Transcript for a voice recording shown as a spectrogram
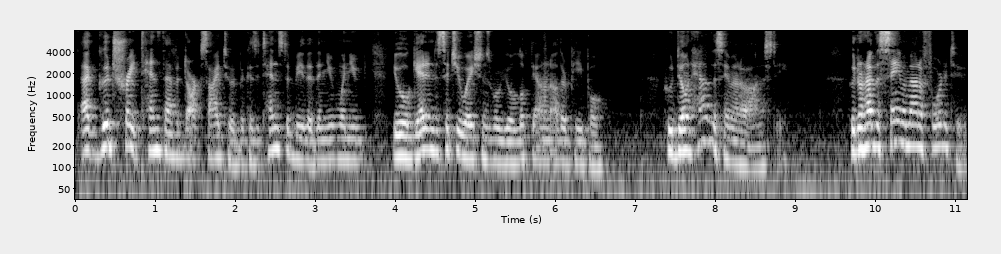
that good trait tends to have a dark side to it because it tends to be that then you when you you will get into situations where you'll look down on other people who don't have the same amount of honesty, who don't have the same amount of fortitude.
